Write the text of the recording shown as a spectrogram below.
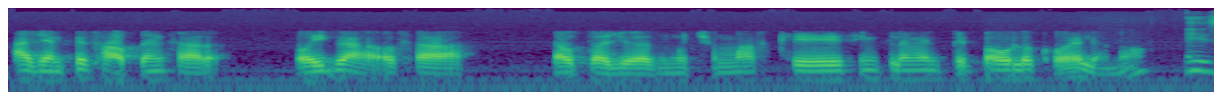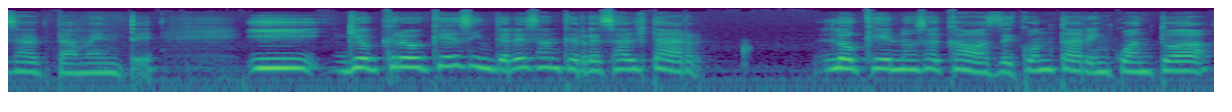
haya empezado a pensar, oiga, o sea, la autoayuda es mucho más que simplemente Paulo Coelho, ¿no? Exactamente. Y yo creo que es interesante resaltar lo que nos acabas de contar en cuanto a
